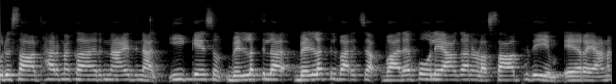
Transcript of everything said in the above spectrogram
ഒരു സാധാരണക്കാരനായതിനാൽ ഈ കേസും വെള്ളത്തിൽ വെള്ളത്തിൽ വരച്ച വര പോലെയാകാനുള്ള സാധ്യതയും ഏറെയാണ്.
